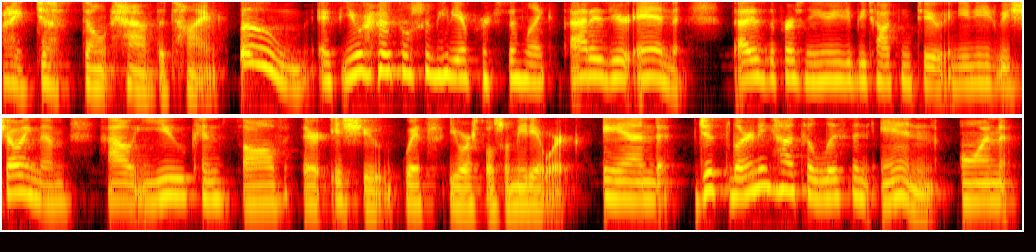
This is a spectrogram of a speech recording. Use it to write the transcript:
but I just don't have the time. Boom. If you're a social media person, like that is your in. That is the person you need to be talking to and you need to be showing them how you can solve their issue with your social media work. And just learning how to listen in on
